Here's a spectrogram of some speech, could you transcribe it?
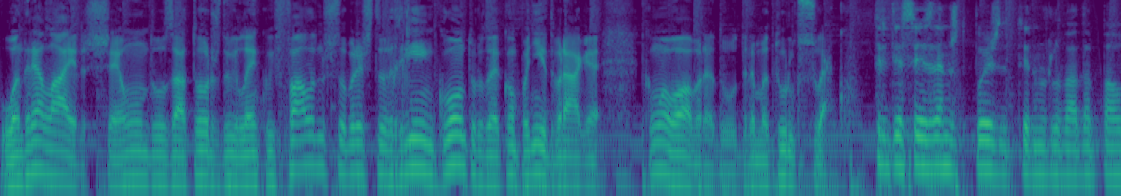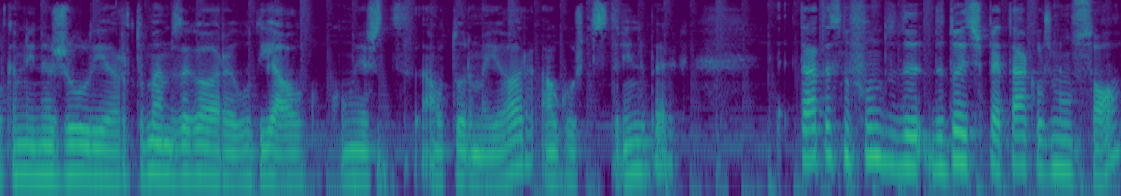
O André Laires é um dos atores do elenco e fala-nos sobre este reencontro da Companhia de Braga com a obra do dramaturgo sueco. 36 anos depois de termos levado a palco a menina Júlia, retomamos agora o diálogo com este autor maior, August Strindberg, Trata-se, no fundo, de, de, dois espetáculos num só,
